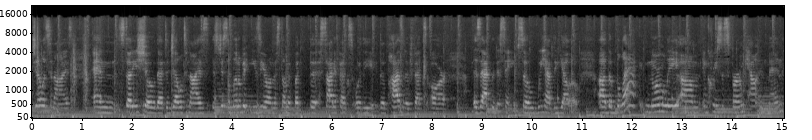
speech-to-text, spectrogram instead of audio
gelatinized. And studies show that the gelatinized is just a little bit easier on the stomach, but the side effects or the, the positive effects are exactly the same. So we have the yellow. Uh, the black normally um, increases sperm count in men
